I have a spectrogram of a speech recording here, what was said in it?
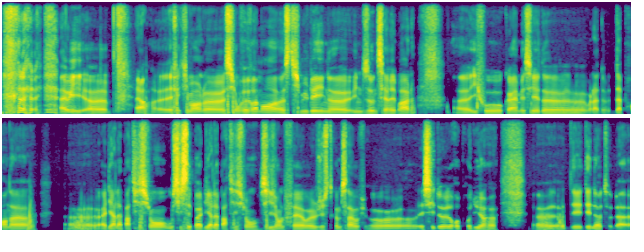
ah oui, euh, alors euh, effectivement, si on veut vraiment euh, stimuler une, zone cérébrale, il faut quand même essayer de voilà d'apprendre à à lire la partition, ou si c'est pas à lire la partition, si on le fait juste comme ça, essayer de reproduire des, des, notes, bah,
